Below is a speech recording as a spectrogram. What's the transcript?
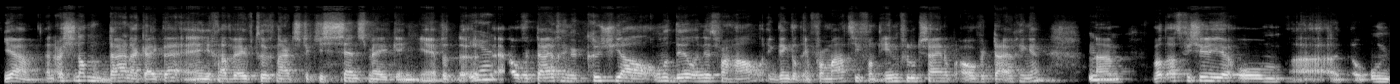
Ja, en als je dan daarnaar kijkt, hè, en je gaat weer even terug naar het stukje sensemaking. Je hebt het, Ja. de overtuigingen cruciaal onderdeel in dit verhaal. Ik denk dat informatie van invloed zijn op overtuigingen. Mhm. Ehm, wat adviseer je om, eh, om,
